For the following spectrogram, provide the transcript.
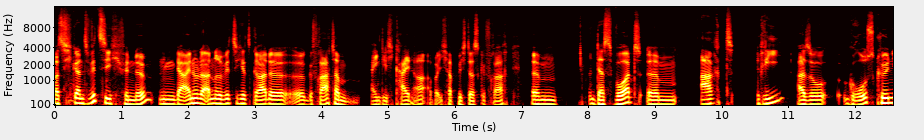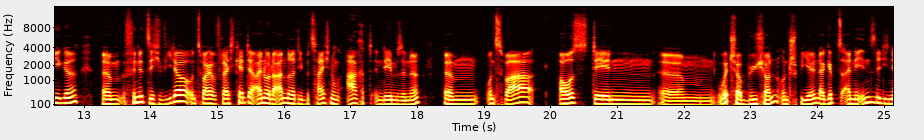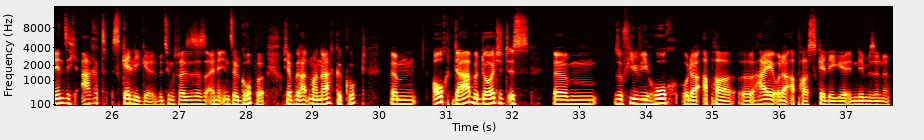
Was ich ganz witzig finde, mh, der eine oder andere wird sich jetzt gerade äh, gefragt haben, eigentlich keiner, aber ich habe mich das gefragt, ähm, das Wort ähm, Art-Ri, also Großkönige, ähm, findet sich wieder, und zwar, vielleicht kennt der eine oder andere die Bezeichnung Art in dem Sinne, ähm, und zwar aus den ähm, Witcher-Büchern und Spielen, da gibt es eine Insel, die nennt sich Art Skellige, beziehungsweise ist es eine Inselgruppe. Und ich habe gerade mal nachgeguckt. Ähm, auch da bedeutet es ähm, so viel wie hoch oder upper, äh, high oder upper Skellige in dem Sinne.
